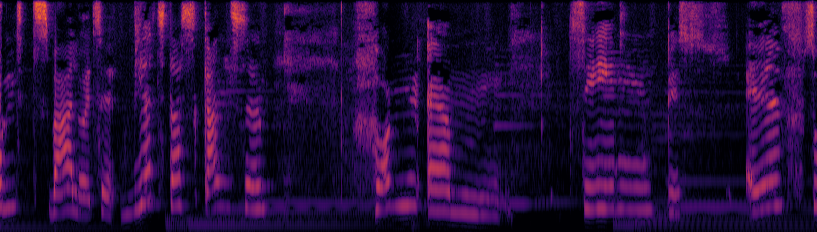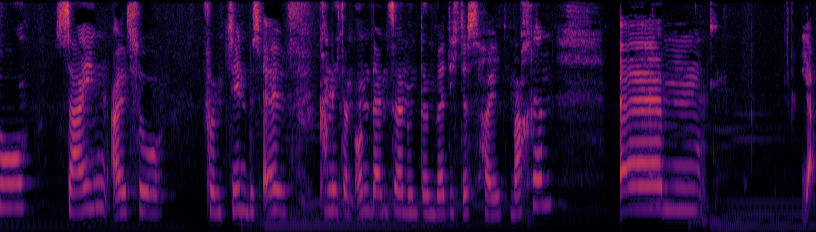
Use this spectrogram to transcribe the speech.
Und zwar, Leute, wird das Ganze von ähm, 10 bis 11 so sein. Also von 10 bis 11 kann ich dann online sein und dann werde ich das halt machen. Ähm, ja.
